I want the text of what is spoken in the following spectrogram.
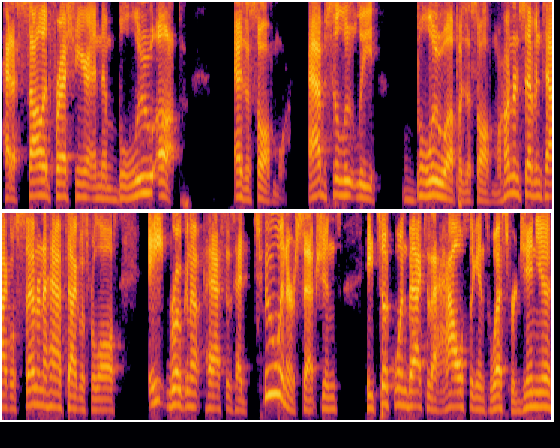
had a solid freshman year and then blew up as a sophomore. Absolutely blew up as a sophomore. 107 tackles, seven and a half tackles for loss, eight broken up passes, had two interceptions. He took one back to the house against West Virginia.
